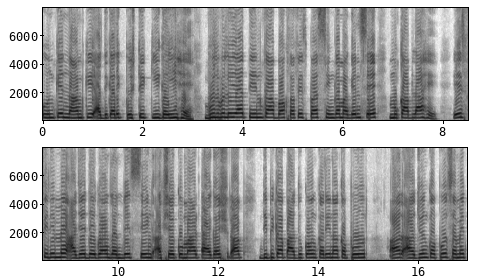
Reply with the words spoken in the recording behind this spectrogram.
उनके नाम की आधिकारिक पुष्टि की गई है। भूल भुलैया तीन का बॉक्स ऑफ़िस पर सिंगम अगेन से मुकाबला है। इस फ़िल्म में अजय देवगन, रणवीर सिंह, अक्षय कुमार, टाइगर श्रॉफ, दीपिका पादुकोण, करीना कपूर और अर्जुन कपूर समेत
